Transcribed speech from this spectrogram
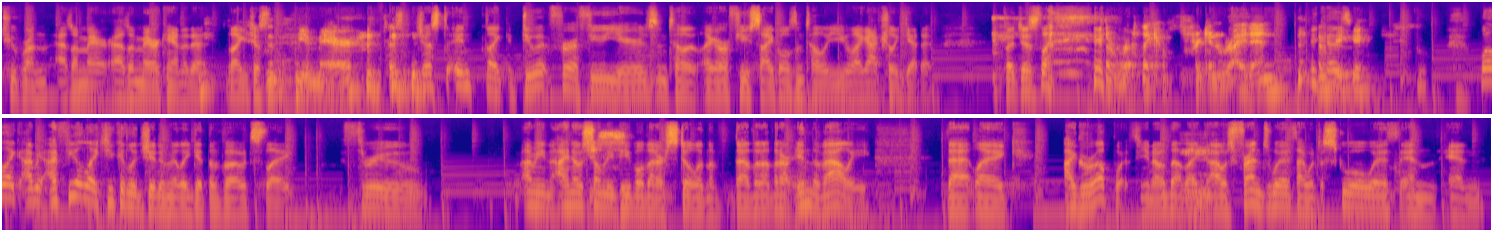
to run as a mayor as a mayor candidate. Like just Be a mayor. just just in like do it for a few years until like or a few cycles until you like actually get it. But just like like a freaking write-in. Because- Well, like I mean, I feel like you could legitimately get the votes like through. I mean, I know so many people that are still in the that, that are in the valley that like I grew up with. You know that like Mhm. I was friends with, I went to school with, and and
